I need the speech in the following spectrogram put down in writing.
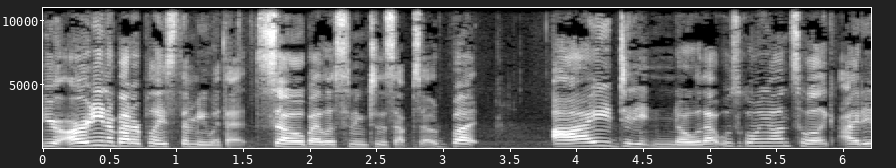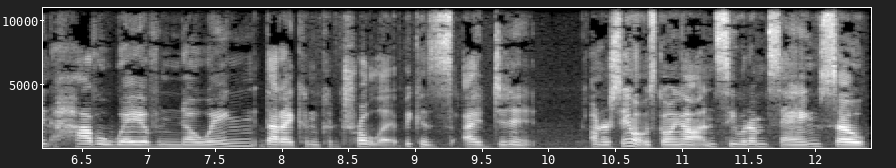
you're already in a better place than me with it. So by listening to this episode, but I didn't know that was going on. So, like, I didn't have a way of knowing that I can control it because I didn't understand what was going on. See what I'm saying? So,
